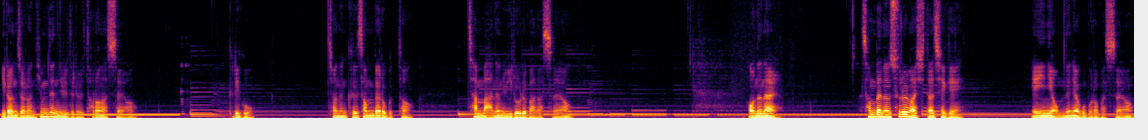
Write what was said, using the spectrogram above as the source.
이런저런 힘든 일들을 털어놨어요. 그리고 저는 그 선배로부터 참 많은 위로를 받았어요. 어느 날 선배는 술을 마시다 제게 애인이 없느냐고 물어봤어요.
